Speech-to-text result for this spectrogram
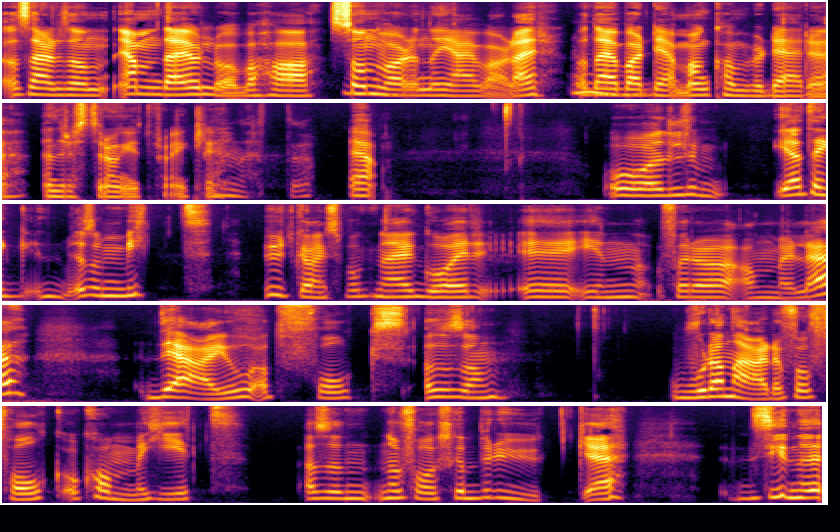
og så er det sånn Ja, men det er jo lov å ha Sånn Mm. var det når jeg var der, og det er Mm. bare det man kan vurdere en restaurant ut fra, egentlig. Nettopp. Ja. Og liksom, jeg tenker altså Mitt utgangspunkt når jeg går eh, inn for å anmelde, det er jo at folks Altså sånn Hvordan er det for folk å komme hit? Altså når folk skal bruke sine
